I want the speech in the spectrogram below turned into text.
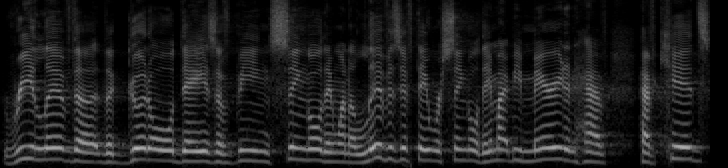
relive the, the good old days of being single. They want to live as if they were single. They might be married and have, have kids,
